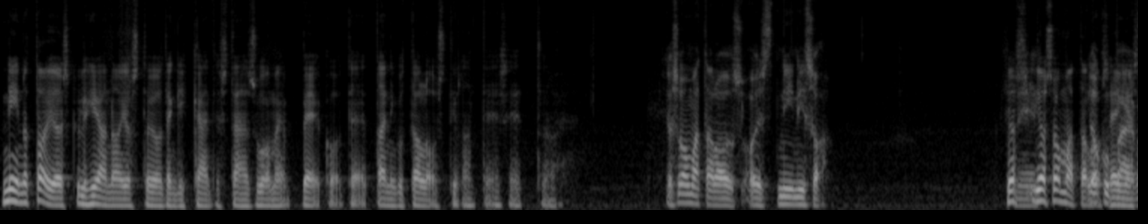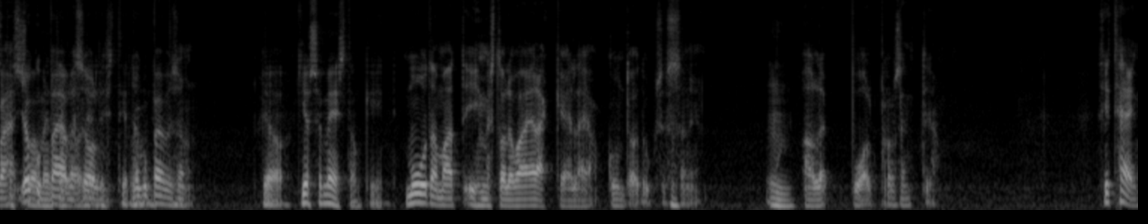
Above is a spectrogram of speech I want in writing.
Niin, no toi olisi kyllä hienoa, jos toi jotenkin kääntyisi tähän Suomen BKT tai niin kuin taloustilanteeseen. Että Jos oma talous olisi niin iso, jos, Niin. jos oma talous joku päivä, joku päivä se on. Joku päivä se on. Joo, jos se meistä on kiinni. Muutamat ihmiset olivat vain eläkkeellä ja kuntoutuksessa, niin Mm. alle puoli prosenttia. Sitten hei,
